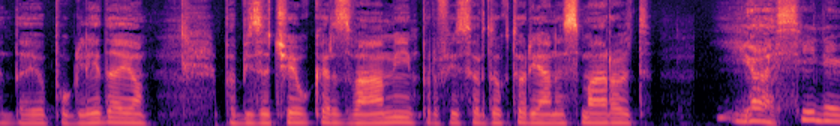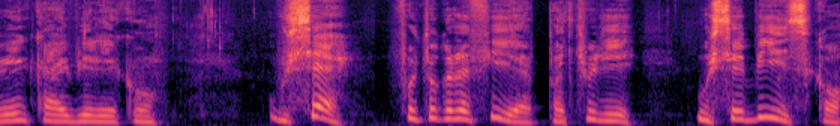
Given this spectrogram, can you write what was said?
da jo pogledajo. Pa bi začel kar z vami, profesor dr. Janez Marold. Ja, si ne vem, kaj bi rekel. Vse fotografije, pa tudi vsebinsko,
